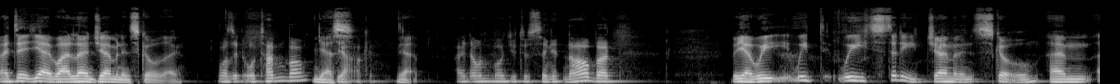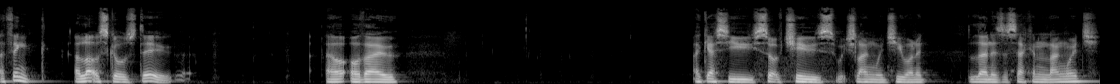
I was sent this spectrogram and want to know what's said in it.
I did, yeah. Well, I learned German in school though. Was it O Tannenbaum? Yes. Yeah, okay. Yeah, I don't want you to sing it now, but yeah. We we we study German in school. Um, I think a lot of schools do, Al- although I guess you sort of choose which language you want to learn as a second language.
